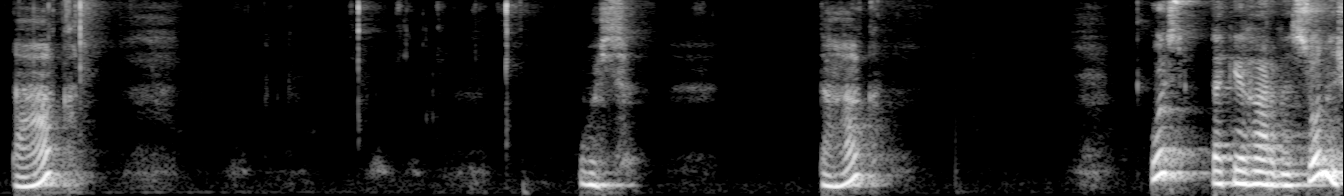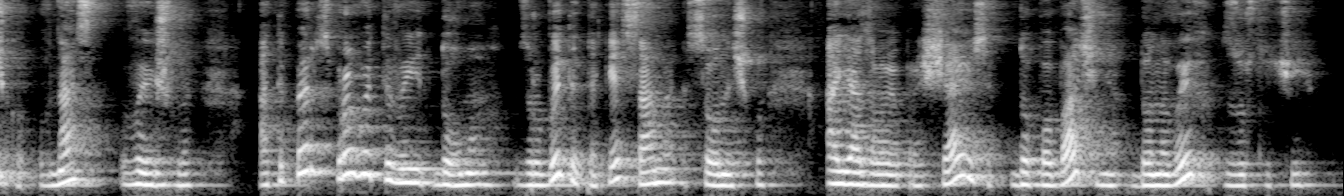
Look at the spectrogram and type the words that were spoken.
Так. Ось. Так. Ось таке гарне сонечко в нас вийшло. А тепер спробуйте ви вдома зробити таке саме сонечко. А я з вами прощаюся. До побачення, до нових зустрічей!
